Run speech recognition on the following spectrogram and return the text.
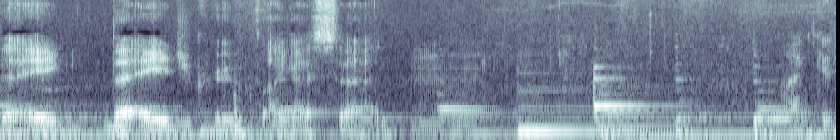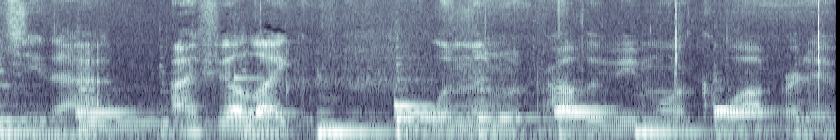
the age the age group. Like I said, Mhm. I could see that. I feel like women would probably be more cooperative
